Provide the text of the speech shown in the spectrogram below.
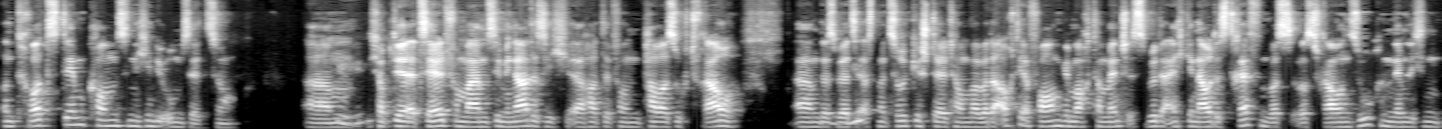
Und trotzdem kommen sie nicht in die Umsetzung. Ähm, mhm. Ich habe dir erzählt von meinem Seminar, das ich äh, hatte von Powersucht Frau, ähm, das wir jetzt mhm. erstmal zurückgestellt haben, weil wir da auch die Erfahrung gemacht haben, Mensch, es würde eigentlich genau das treffen, was, was Frauen suchen, nämlich ein,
